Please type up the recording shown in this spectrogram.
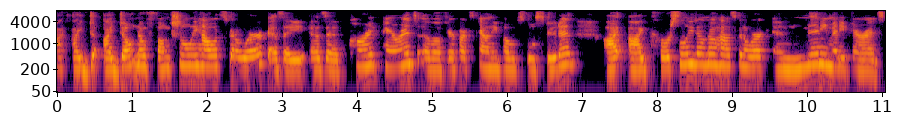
I, I, I don't know functionally how it's going to work as a as a current parent of a Fairfax County public school student. I, I personally don't know how it's going to work, and many many parents,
